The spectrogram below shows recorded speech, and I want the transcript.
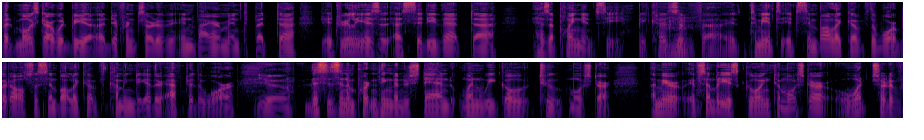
But Mostar would be a, a different sort of environment, but uh, it really is a, a city that uh, has a poignancy because of, uh, it, to me, it's, it's symbolic of the war, but also symbolic of coming together after the war. Yeah. This is an important thing to understand when we go to Mostar. Amir, if somebody is going to Mostar, what sort of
